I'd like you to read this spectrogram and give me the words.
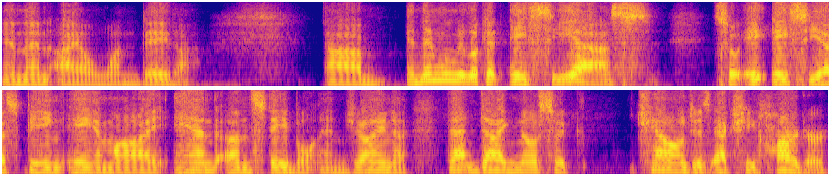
and then IL-1 beta. Um, and then when we look at ACS, so a ACS being AMI and unstable angina, that diagnostic challenge is actually harder.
